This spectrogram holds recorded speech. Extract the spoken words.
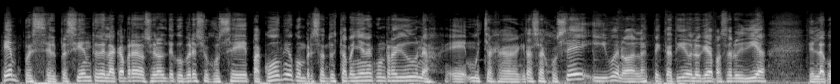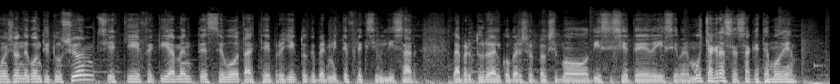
Bien, pues el presidente de la Cámara Nacional de Comercio, José Pacomio, conversando esta mañana con Radio Duna. Eh, muchas gracias, José. Y bueno, a la expectativa de lo que va a pasar hoy día en la Comisión de Constitución, si es que efectivamente se vota este proyecto que permite flexibilizar la apertura del comercio el próximo 17 de diciembre. Muchas gracias, a que esté muy bien.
